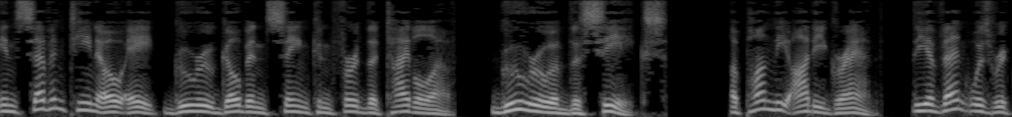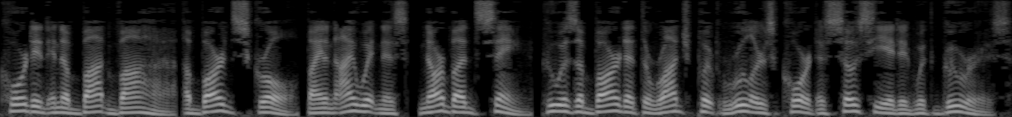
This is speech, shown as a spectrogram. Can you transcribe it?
In 1708 Guru Gobind Singh conferred the title of Guru of the Sikhs upon the Adi Granth. The event was recorded in a Bat Vaha a bard scroll by an eyewitness, Narbud Singh, who was a bard at the Rajput ruler's court associated with gurus.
